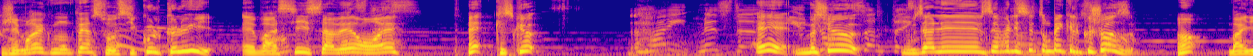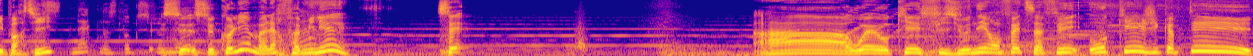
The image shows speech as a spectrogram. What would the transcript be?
J'aimerais que mon père soit aussi cool que lui. Eh bah, s'il savait, en vrai. Eh, qu'est-ce que. Eh, monsieur, vous, allez, vous avez laissé tomber quelque chose Oh, bah, il est parti. Ce, ce collier m'a l'air familier. C'est. Ah, ouais, ok, fusionner, en fait, ça fait. Ok, j'ai capté.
